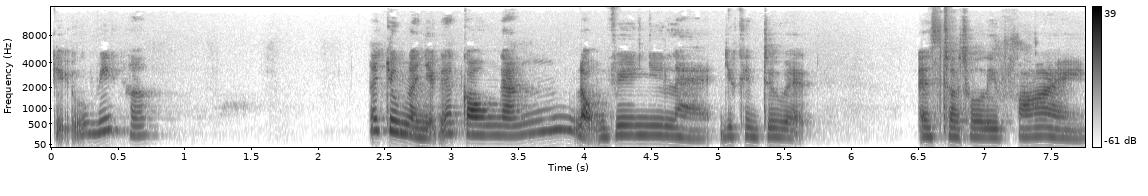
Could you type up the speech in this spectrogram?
kiểu viết hả? Nói chung là những cái câu ngắn động viên như là, you can do it. It's totally fine.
